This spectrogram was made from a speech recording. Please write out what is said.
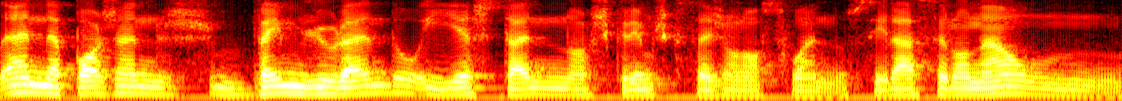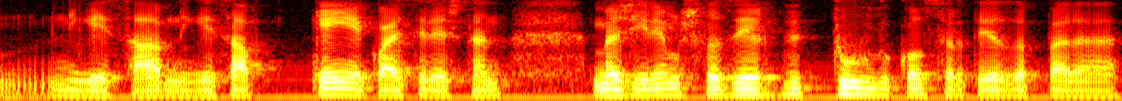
ano após ano vem melhorando e este ano nós queremos que seja o nosso ano. Se irá ser ou não, ninguém sabe, ninguém sabe quem é que vai ser este ano, mas iremos fazer de tudo, com certeza, para,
